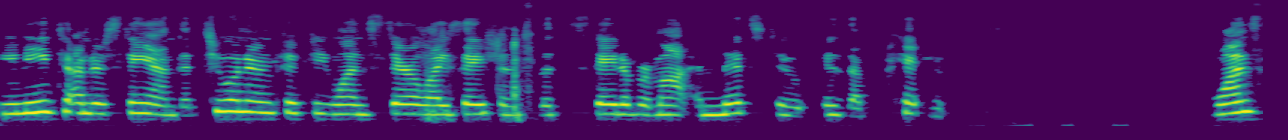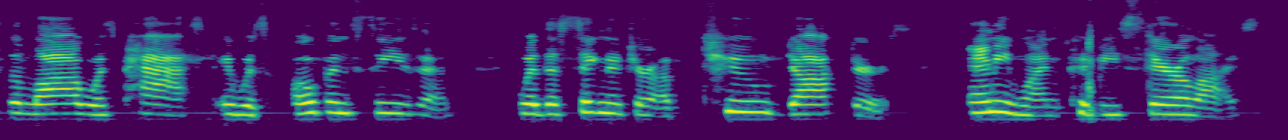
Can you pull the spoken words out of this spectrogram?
You need to understand that 251 sterilizations the state of Vermont admits to is a pittance. Once the law was passed, it was open season with the signature of two doctors. Anyone could be sterilized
